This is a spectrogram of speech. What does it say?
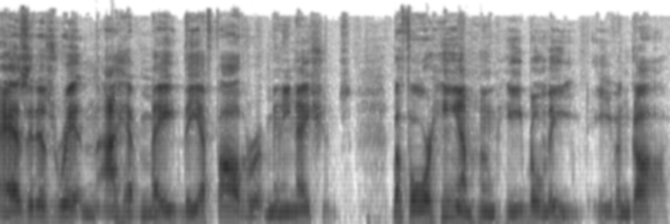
As it is written, I have made thee a father of many nations, before him whom he believed, even God,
